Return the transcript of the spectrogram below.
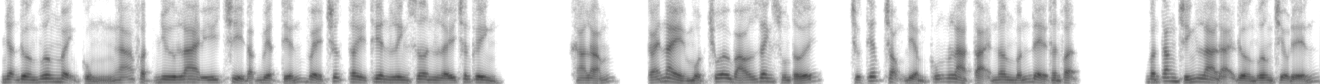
nhận đường vương mệnh cùng ngã phật như lai ý chỉ đặc biệt tiến về trước tây thiên linh sơn lấy chân kinh khá lắm, cái này một chuỗi báo danh xuống tới, trực tiếp trọng điểm cũng là tại nâng vấn đề thân phận. Bần tăng chính là đại đường vương triều đến,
